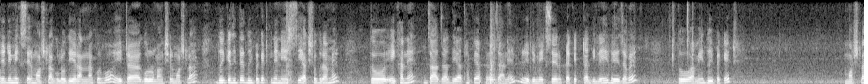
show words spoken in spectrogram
রেডিমিক্সের মশলাগুলো দিয়ে রান্না করব। এটা গরুর মাংসের মশলা। দুই কেজিতে দুই প্যাকেট কিনে নিয়ে এসেছি একশো গ্রামের। তো এখানে যা যা দেয়া থাকে আপনারা জানেন রেডিমিক্সের প্যাকেটটা দিলেই হয়ে যাবে। তো আমি দুই প্যাকেট মশলা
